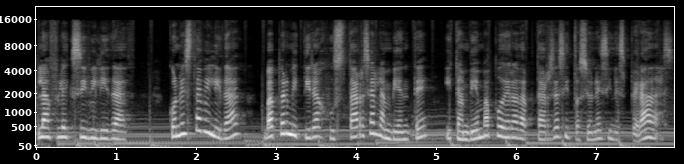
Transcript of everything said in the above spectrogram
La flexibilidad. Con esta habilidad va a permitir ajustarse al ambiente y también va a poder adaptarse a situaciones inesperadas.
